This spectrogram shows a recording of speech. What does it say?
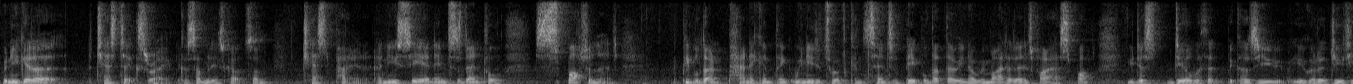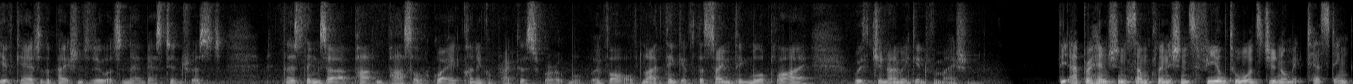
when you get a chest X-ray because somebody's got some chest pain and you see an incidental spot in it, people don't panic and think we needed to have consented people that though you know we might identify a spot. You just deal with it because you you've got a duty of care to the patient to do what's in their best interest. Those things are part and parcel of the way clinical practice were evolved, and I think it's the same thing will apply with genomic information. The apprehension some clinicians feel towards genomic testing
